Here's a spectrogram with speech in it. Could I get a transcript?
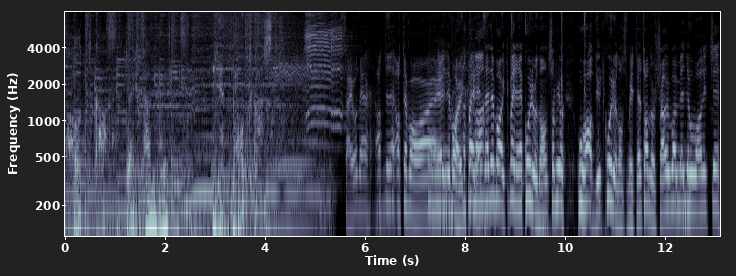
Podkast. Du er fanget. I en podkast. Sa jo det. At, at det var Det var ikke bare Nei, det var ikke bare det koronaen som jo Hun hadde jo ikke koronasmitte, Tanusha, men hun var litt eh,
